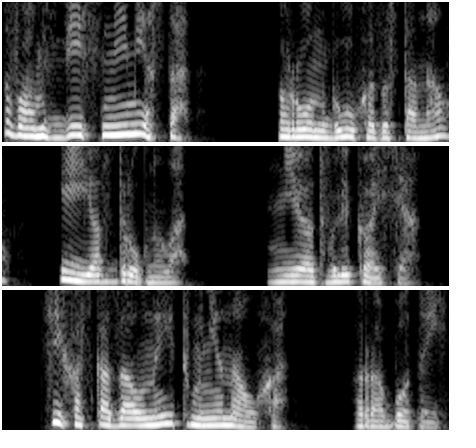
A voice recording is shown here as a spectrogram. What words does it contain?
Вам здесь не место!» Рон глухо застонал, и я вздрогнула. «Не отвлекайся», — тихо сказал Нейт мне на ухо. «Работай».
